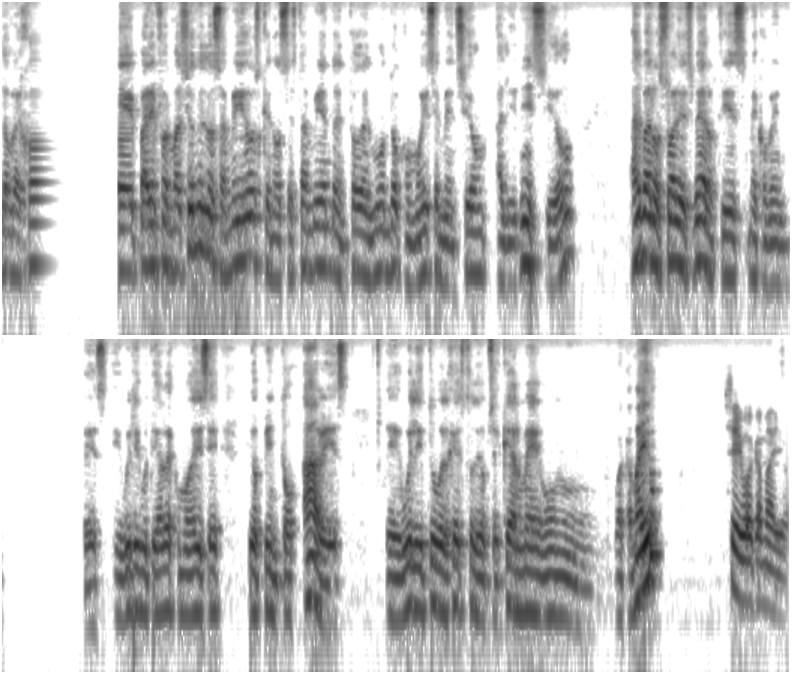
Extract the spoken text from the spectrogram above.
Lo mejor. Eh, para información de los amigos que nos están viendo en todo el mundo, como hice mención al inicio, Álvaro Suárez Vértiz me comentó, y Willy Gutiérrez, como dice, yo pinto aves. Eh, Willy tuvo el gesto de obsequiarme un guacamayo. Sí, guacamayo,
